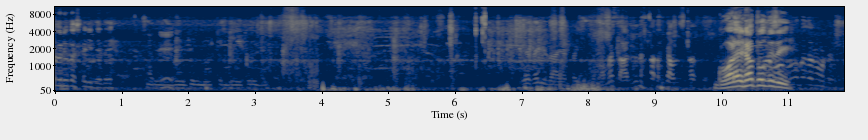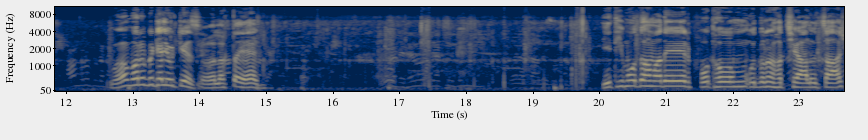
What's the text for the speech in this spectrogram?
না দে এ ভিডিও কে ছেড়ে দে দে গোড়ে সব তুলতেছি। ও মোর বিঠালি উঠিস ও লগতা হেড ইতিমধ্যে আমাদের প্রথম উদ্বোধন হচ্ছে আলু চাষ।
